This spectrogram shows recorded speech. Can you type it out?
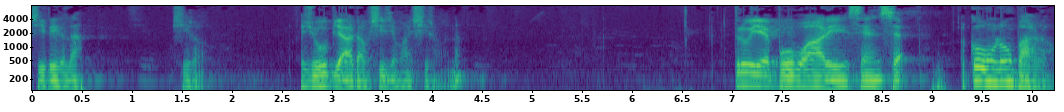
ရှိသေးသလားရှိတော့အယိုးပြတောင်ရှိချင်မှရှိတော့နော်သူတို့ရဲ့ဘိုးဘွားတွေဆင်ဆက်အကုန်လုံးပါတော့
